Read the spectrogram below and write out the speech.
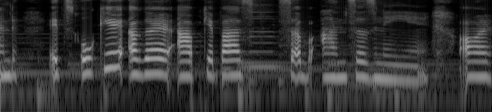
एंड इट्स ओके अगर आपके पास सब आंसर्स नहीं हैं और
